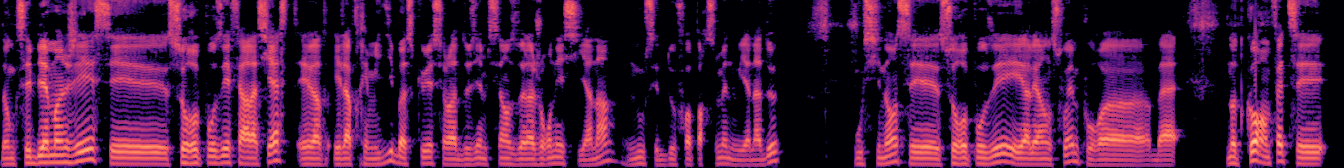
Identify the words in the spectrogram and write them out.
Donc c'est bien manger, c'est se reposer, faire la sieste et l'après-midi basculer sur la deuxième séance de la journée s'il y en a. Nous, c'est deux fois par semaine où il y en a deux. Ou sinon, c'est se reposer et aller en soins pour euh, ben, notre corps, en fait, c'est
